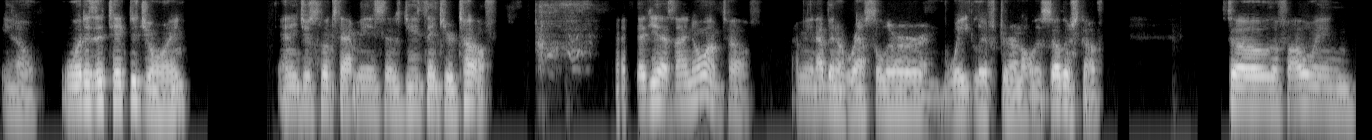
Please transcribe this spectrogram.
you know, what does it take to join? And he just looks at me and says, Do you think you're tough? I said, Yes, I know I'm tough. I mean, I've been a wrestler and weightlifter and all this other stuff. So the following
